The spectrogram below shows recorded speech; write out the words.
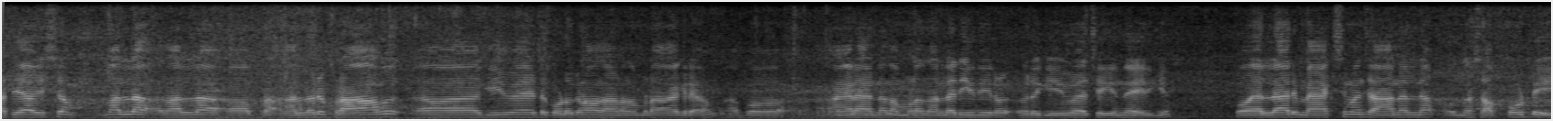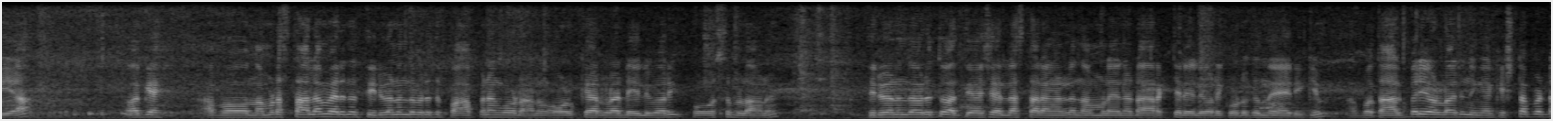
അത്യാവശ്യം നല്ല നല്ല നല്ലൊരു പ്രാവ് ഗീവ് ആയിട്ട് കൊടുക്കണമെന്നാണ് നമ്മുടെ ആഗ്രഹം. അപ്പോൾ അങ്ങനെ തന്നെ നമ്മൾ നല്ല രീതിയിൽ ഒരു ഗീവ് ചെയ്യുന്നതായിരിക്കും. അപ്പോൾ എല്ലാവരും മാക്സിമം ചാനലിനെ ഒന്ന് സപ്പോർട്ട് ചെയ്യുക. ഓക്കെ അപ്പോൾ നമ്മുടെ സ്ഥലം വരുന്നത് തിരുവനന്തപുരത്ത് പാപ്പനംകോടാണ്. ഓൾ കേരള ഡെലിവറി പോസിബിൾ ആണ്. തിരുവനന്തപുരത്തും അത്യാവശ്യം എല്ലാ സ്ഥലങ്ങളിലും നമ്മൾ തന്നെ ഡയറക്റ്റ് ഡെലിവറി കൊടുക്കുന്നതായിരിക്കും. അപ്പോൾ താല്പര്യമുള്ളവർ നിങ്ങൾക്ക് ഇഷ്ടപ്പെട്ട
